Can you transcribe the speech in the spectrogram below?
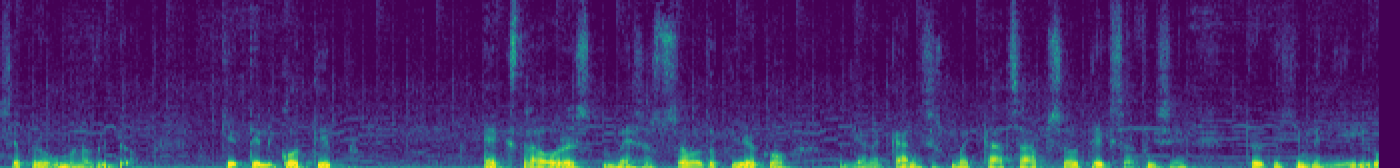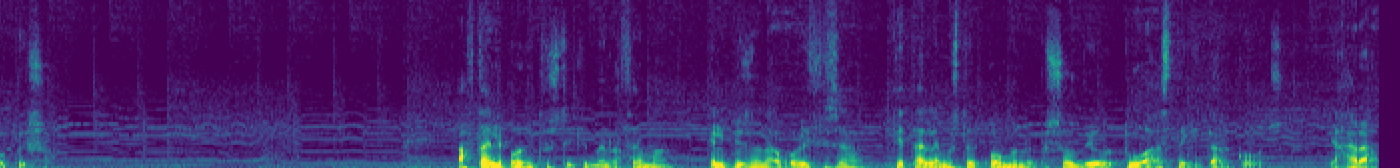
σε προηγούμενο βίντεο. Και τελικό tip, έξτρα ώρες μέσα στο Σαββατοκύριακο για να κάνεις ας πούμε catch up σε ό,τι έχεις αφήσει και ό,τι έχει μείνει λίγο πίσω. Αυτά λοιπόν είναι το συγκεκριμένο θέμα. Ελπίζω να βοήθησα και τα λέμε στο επόμενο επεισόδιο του Ask the Guitar Coach. Γεια χαρά!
